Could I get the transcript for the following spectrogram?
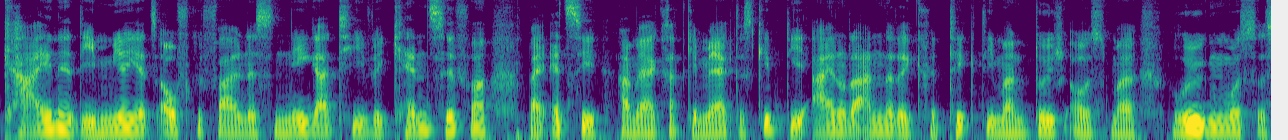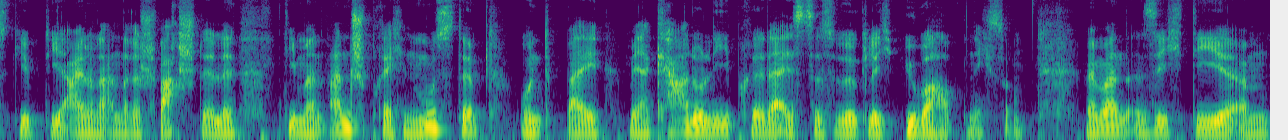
keine, die mir jetzt aufgefallen ist, negative Kennziffer. Bei Etsy haben wir ja gerade gemerkt, es gibt die ein oder andere Kritik, die man durchaus mal rügen muss. Es gibt die ein oder andere Schwachstelle, die man ansprechen musste. Und bei Mercado Libre, da ist es wirklich überhaupt nicht so. Wenn man sich die ähm,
